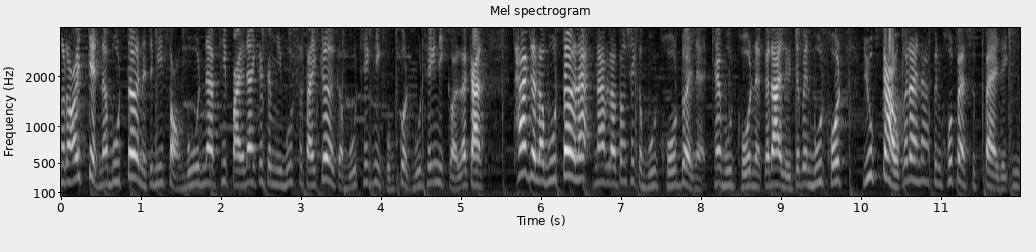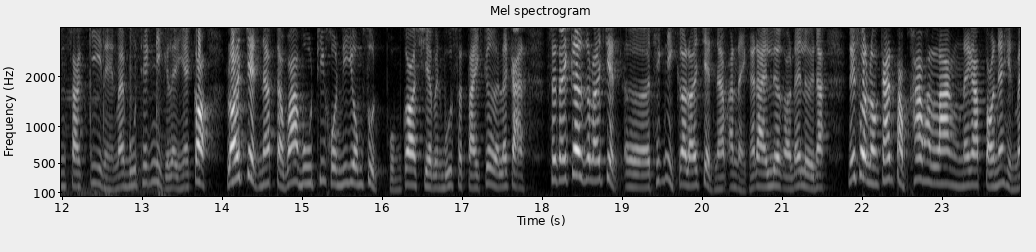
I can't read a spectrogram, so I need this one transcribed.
107 นะบูสเตอร์เนี่ยจะมี 2 บูสนะที่ไปได้ก็จะมีบูสสไตรเกอร์กับบูสเทคนิคผมกดบูสเทคนิคก่อนแล้วกัน ถ้าเกิดเราบูสเตอร์แล้วนะเราต้องใช้กับบูสโค้ดด้วยเนี่ยแค่บูสโค้ดเนี่ยก็ได้หรือจะเป็นบูสโค้ดยุคเก่าก็ได้นะ เป็นโค้ด 88 อย่างอินซากิเนี่ยเห็นไหมบูสเทคนิคอะไรอย่างเงี้ยก็ 107 นะแต่ว่าบูสที่คนนิยมสุด ผมก็เชียร์เป็นบูสสไตเกอร์แล้วกันสไตเกอร์ก็ 107 เอ่อเทคนิคก็ 107 นะอันไหนก็ได้เลือกเอาได้เลยนะในส่วนของการปรับค่าพลังนะครับตอนนี้เห็นไหม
